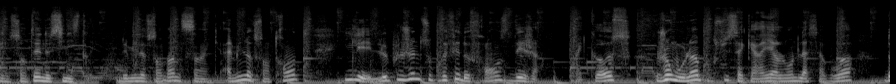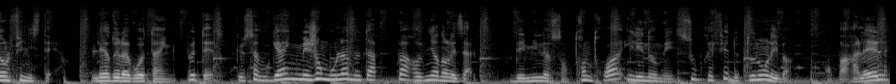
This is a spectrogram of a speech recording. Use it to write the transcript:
une centaine de sinistrés. De 1925 à 1930, il est le plus jeune sous-préfet de France déjà. Précoce, Jean Moulin poursuit sa carrière loin de la Savoie, dans le Finistère. L'air de la Bretagne, peut-être que ça vous gagne, mais Jean Moulin ne tarde pas à revenir dans les Alpes. Dès 1933, il est nommé sous-préfet de Tonon-les-Bains. En parallèle,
